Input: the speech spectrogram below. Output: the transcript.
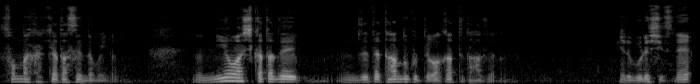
そんな書き方せんでもいいのに。匂わし方で、絶対単独って分かってたはずやのに。けど嬉しいですね。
